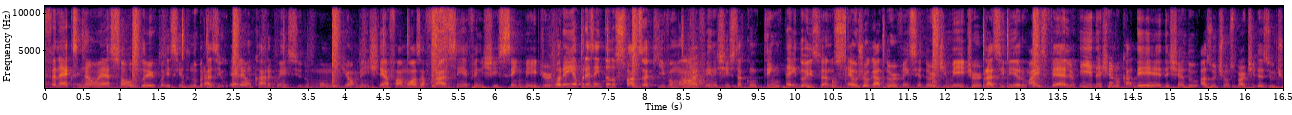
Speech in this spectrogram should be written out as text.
FNX não é só um player conhecido no Brasil. Ele é um cara conhecido mundialmente. Tem a famosa frase, sem FNX, sem Major. Porém, apresentando os fatos aqui, vamos lá. O FNX está com 32 anos, é o jogador vencedor de Major brasileiro mais velho e deixando o KD, deixando as últimas partidas e últimos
